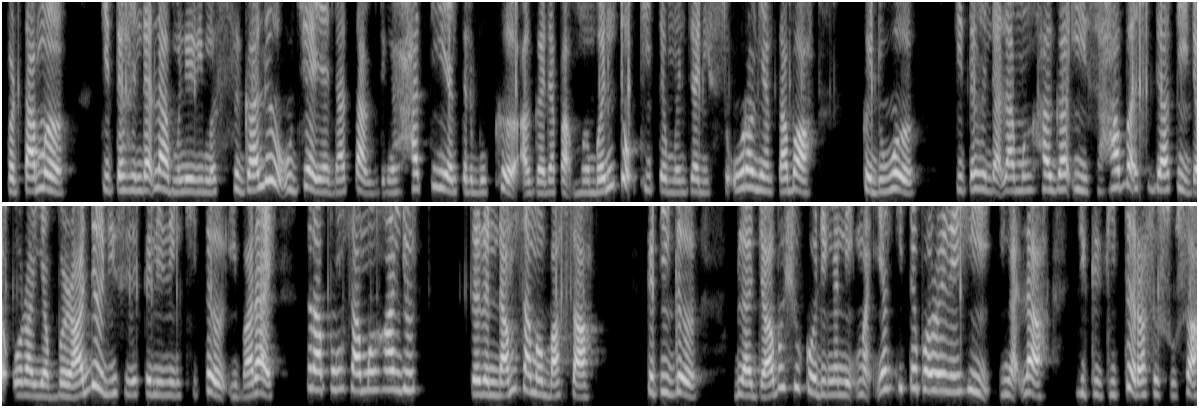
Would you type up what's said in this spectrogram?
Pertama, kita hendaklah menerima segala ujian yang datang dengan hati yang terbuka agar dapat membentuk kita menjadi seorang yang tabah. Kedua, kita hendaklah menghargai sahabat sejati dan orang yang berada di sekeliling kita ibarat terapung sama hanyut, terendam sama basah. Ketiga, belajar bersyukur dengan nikmat yang kita perolehi. Ingatlah, jika kita rasa susah,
